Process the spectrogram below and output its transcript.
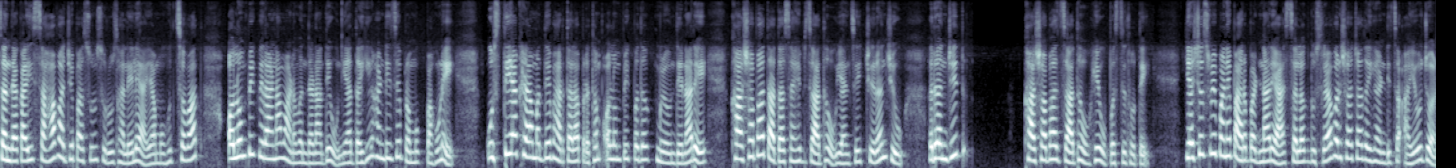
संध्याकाळी सहा वाजेपासून सुरू झालेल्या या महोत्सवात ऑलिम्पिकवीरांना मानवंदना देऊन या दहीहंडीचे प्रमुख पाहुणे कुस्ती या खेळामध्ये भारताला प्रथम ऑलिम्पिक पदक मिळवून देणारे खाशाबा दादासाहेब जाधव यांचे चिरंजीव रणजित खाशाबा जाधव हे उपस्थित होते. यशस्वीपणे पार पडणाऱ्या सलग दुसऱ्या वर्षाच्या दहीहंडीचं आयोजन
